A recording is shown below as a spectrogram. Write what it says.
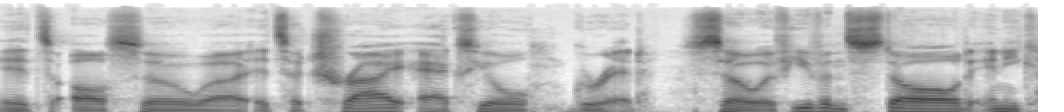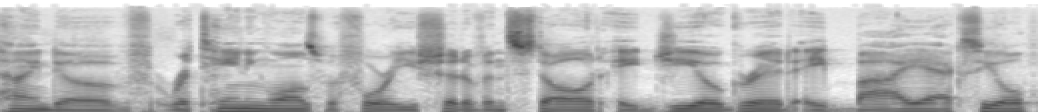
it's also uh, it's a triaxial grid. So if you've installed any kind of retaining walls before, you should have installed a geogrid, a biaxial,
